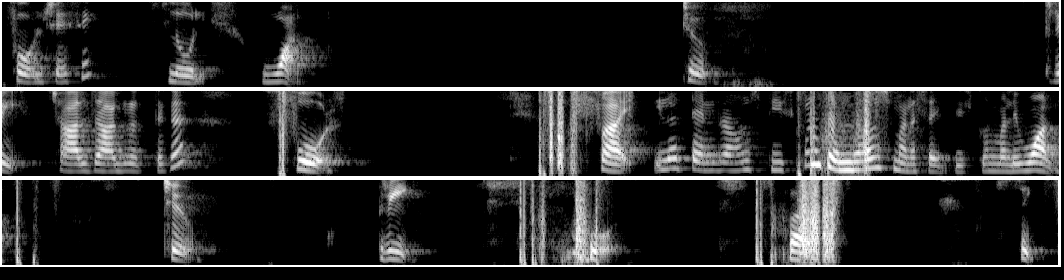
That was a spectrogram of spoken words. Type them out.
ఫోల్డ్ చేసి స్లోలీ వన్ టూ త్రీ చాలా జాగ్రత్తగా. ఫోర్ ఫైవ్ ఇలా టెన్ రౌండ్స్ తీసుకొని టెన్ రౌండ్స్ మన సైడ్ తీసుకొని మళ్ళీ one two three four five six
